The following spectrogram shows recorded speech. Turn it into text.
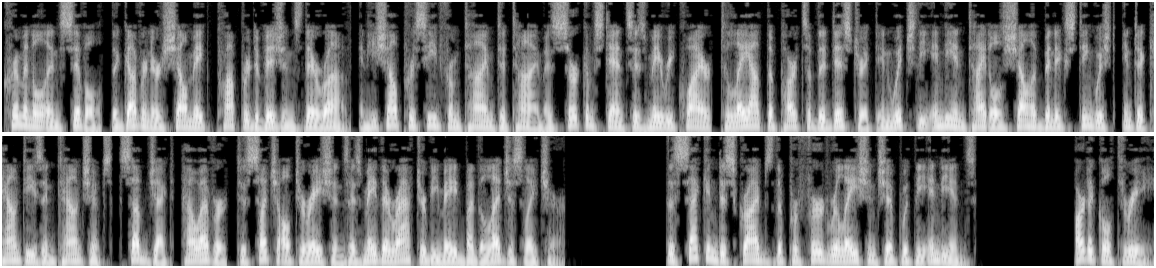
criminal and civil, the governor shall make proper divisions thereof, and he shall proceed from time to time as circumstances may require, to lay out the parts of the district in which the Indian titles shall have been extinguished, into counties and townships, subject, however, to such alterations as may thereafter be made by the legislature. The second describes the preferred relationship with the Indians, Article 3.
